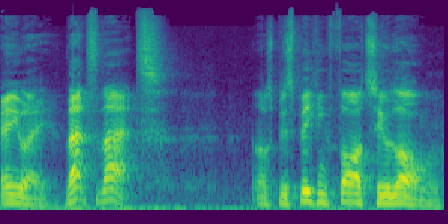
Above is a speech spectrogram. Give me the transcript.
Anyway, that's that. I've been speaking far too long.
